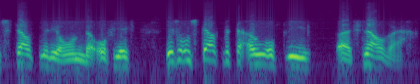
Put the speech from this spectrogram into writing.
ontsteld met die honde of jy's jy's ontsteld met 'n ou op die uh, snelweg.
